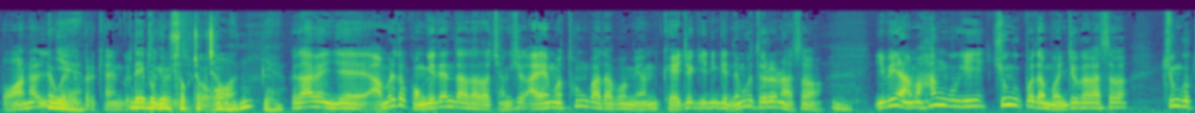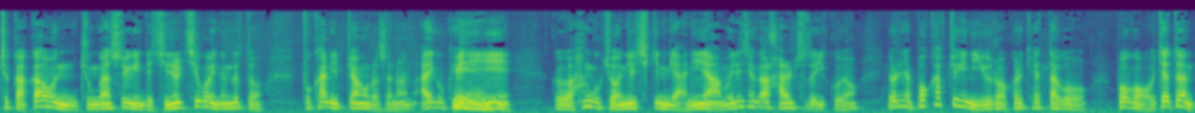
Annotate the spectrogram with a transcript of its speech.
보완하려고 예. 해서 그렇게 하는 거죠. 내부 결속적 차원. 예. 그 다음에 이제 아무래도 공개된다 하더라도 정식 IMO 통받아 보면 궤적 이런 게 너무 드러나서 음. 이번에 아마 한국이 중국보다 먼저 가서 중국 측 가까운 중간 수역인데 진을 치고 있는 것도 북한 입장으로서는 아이고 괜히 네. 그 한국 좋은 일 시키는 게 아니냐 뭐 이런 생각을 할 수도 있고요. 이런 복합적인 이유로 그렇게 했다고 보고 어쨌든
